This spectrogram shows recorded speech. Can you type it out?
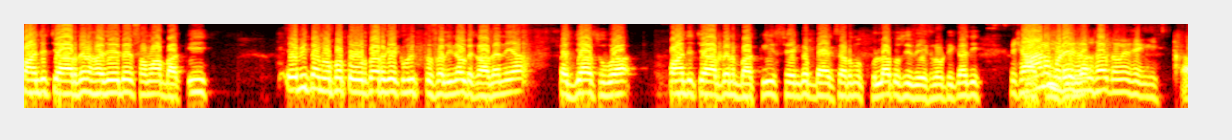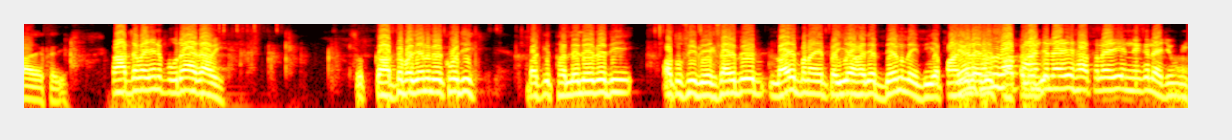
5-4 ਦਿਨ ਹਜੇ ਦੇ ਸਮਾਂ ਬਾਕੀ। ਇਹ ਵੀ ਤੁਹਾਨੂੰ ਆਪਾਂ ਤੋਰ ਤਾਰ ਕੇ ਇੱਕ ਵਾਰੀ ਤਸੱਲੀ ਨਾਲ ਦਿਖਾ ਦਿੰਦੇ ਆ। ਭੱਜਾ ਸੂਆ 5-4 ਦਿਨ ਬਾਕੀ। ਸਿੰਘ ਬੈਕ ਸਾਈਡ ਨੂੰ ਖੁੱਲਾ ਤੁਸੀਂ ਵੇਖ ਲਓ ਠੀਕ ਆ ਜੀ। ਪਛਾਣ ਮੁੜੇ ਸੰਧੂ ਸਾਹਿਬ ਦੋਵੇਂ ਸਿੰਘੀ ਆ ਦੇਖੋ ਜੀ। ਕੱਦ ਵਜਨ ਪੂਰਾ ਇਹਦਾ ਵੀ। ਸੋ ਕੱਦ ਵਜਨ ਵੇਖੋ ਜੀ। ਬਾਕੀ ਥੱਲੇ ਲੇਵੇ ਦੀ ਆ ਤੁਸੀਂ ਵੇਖ ਸਕਦੇ ਲਾਏ ਬਣਾਏ ਪਈ ਆ ਹਜੇ ਦਿਨ ਲੈਂਦੀ ਆ ਪੰਜ ਲੈ ਸੰਧੂ ਜੇ ਸਾਹਿਬ ਸੱਤ ਲੈ 5 ਲੈ ਜੇ 7 ਲੈ ਜੇ ਇੰਨੇ ਕੁ ਲੈ ਜਾਊਗੀ।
